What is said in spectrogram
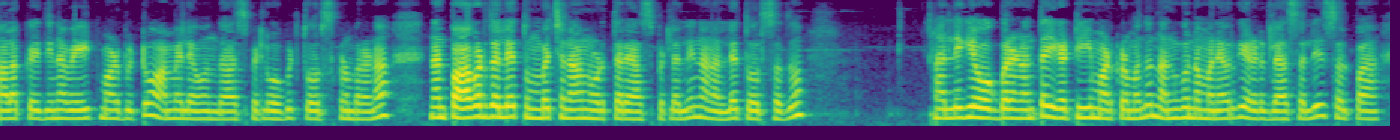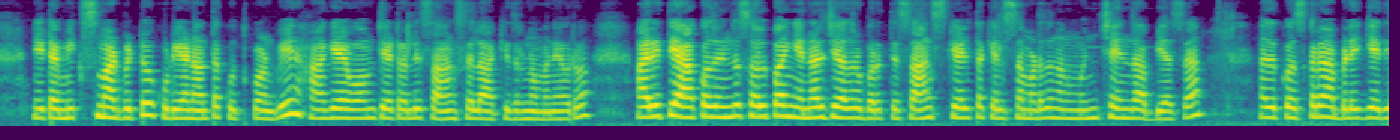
ನಾಲ್ಕೈದು ದಿನ ವೆಯ್ಟ್ ಮಾಡಿಬಿಟ್ಟು ಆಮೇಲೆ ಒಂದು ಹಾಸ್ಪಿಟ್ಲ್ಗೆ ಹೋಗ್ಬಿಟ್ಟು ತೋರಿಸ್ಕೊಂಡು ಬರೋಣ. ನಾನು ಪಾವಡದಲ್ಲೇ ತುಂಬ ಚೆನ್ನಾಗಿ ನೋಡ್ತಾರೆ ಹಾಸ್ಪಿಟ್ಲಲ್ಲಿ ನಾನು ಅಲ್ಲೇ ತೋರಿಸೋದು. ಅಲ್ಲಿಗೆ ಹೋಗಿ ಬರೋಣ ಅಂತ ಈಗ ಟೀ ಮಾಡ್ಕೊಂಡು ಬಂದು ನನಗೂ ನಮ್ಮ ಮನೆಯವ್ರಿಗೆ ಎರಡು ಗ್ಲಾಸಲ್ಲಿ ಸ್ವಲ್ಪ ನೀಟಾಗಿ ಮಿಕ್ಸ್ ಮಾಡಿಬಿಟ್ಟು ಕುಡಿಯೋಣ ಅಂತ ಕೂತ್ಕೊಂಡ್ವಿ. ಹಾಗೆ ಹೋಮ್ ಥಿಯೇಟ್ರಲ್ಲಿ ಸಾಂಗ್ಸ್ ಎಲ್ಲ ಹಾಕಿದ್ರು ನಮ್ಮ ಮನೆಯವರು. ಆ ರೀತಿ ಹಾಕೋದ್ರಿಂದ ಸ್ವಲ್ಪ ಹಂಗೆ ಎನರ್ಜಿ ಆದರೂ ಬರುತ್ತೆ. ಸಾಂಗ್ಸ್ ಕೇಳ್ತಾ ಕೆಲಸ ಮಾಡೋದು ನನಗೆ ಮುಂಚೆಯಿಂದ ಅಭ್ಯಾಸ. ಅದಕ್ಕೋಸ್ಕರ ಬೆಳಿಗ್ಗೆ ಎದ್ದ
